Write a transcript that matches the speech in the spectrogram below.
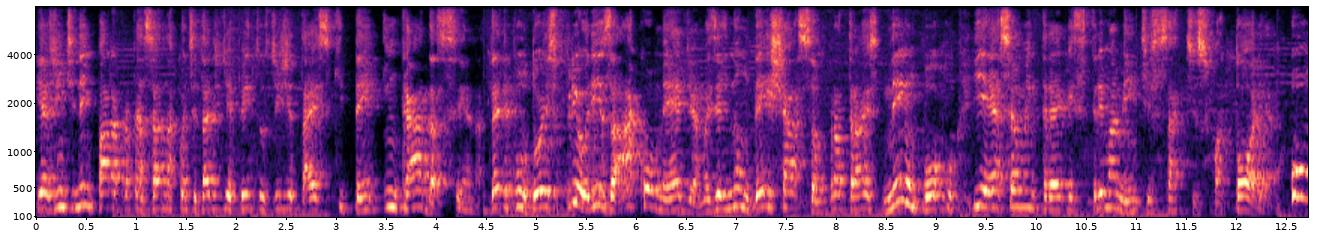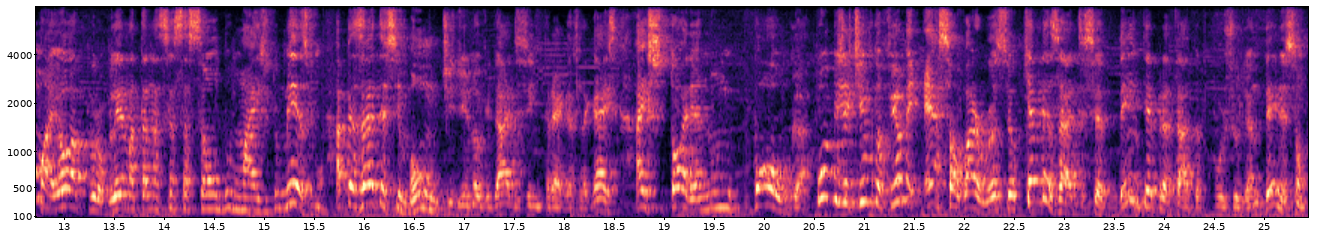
e a gente nem para para pensar na quantidade de efeitos digitais que tem em cada cena. Deadpool 2 prioriza a comédia, mas ele não deixa a ação para trás nem um pouco e essa é uma entrega extremamente satisfatória. O maior problema está na sensação do mais do mesmo. Apesar desse monte de novidades e entregas legais, a história não empolga. O objetivo do filme é salvar Russell, que apesar de ser bem interpretado por Julian Dennison,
